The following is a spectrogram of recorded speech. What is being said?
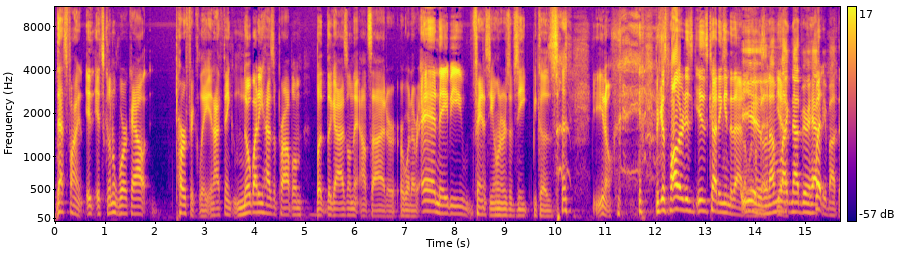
That's fine. It, it's going to work out perfectly, and I think nobody has a problem but the guys on the outside or, or whatever, and maybe fantasy owners of Zeke because. You know, because Pollard is is cutting into that. A He little is, bit. and I'm, Yeah. like, not very happy But- about that.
